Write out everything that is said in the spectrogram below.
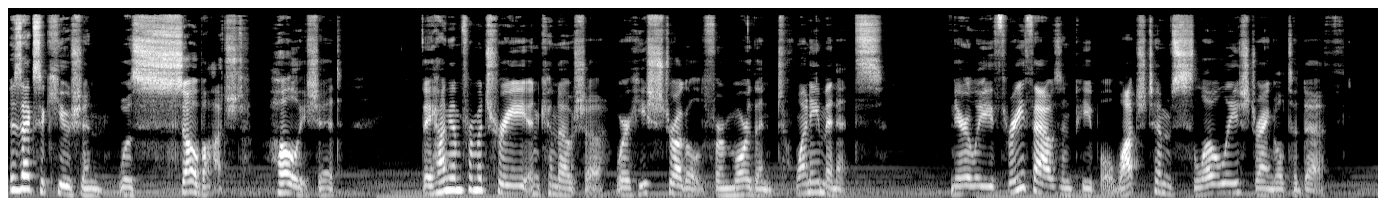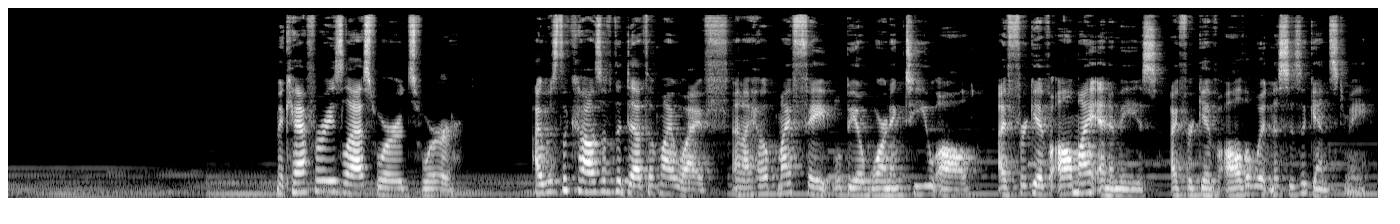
His execution was so botched. Holy shit. They hung him from a tree in Kenosha, where he struggled for more than 20 minutes nearly 3,000 people watched him slowly strangle to death. McCaffrey's last words were I was the cause of the death of my wife, and I hope my fate will be a warning to you all. I forgive all my enemies. I forgive all the witnesses against me.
